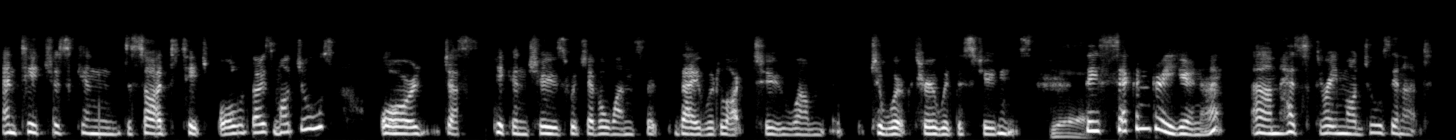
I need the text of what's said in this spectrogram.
and teachers can decide to teach all of those modules or just pick and choose whichever ones that they would like to um, to work through with the students. Yeah. The secondary unit um, has three modules in it.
